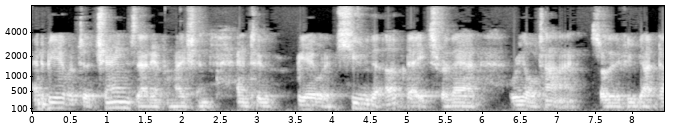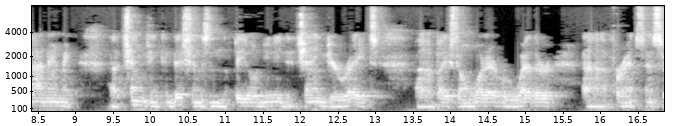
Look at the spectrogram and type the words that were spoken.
and to be able to change that information and to be able to queue the updates for that real time so that if you've got dynamic uh, changing conditions in the field you need to change your rates uh, based on whatever weather, uh, for instance,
